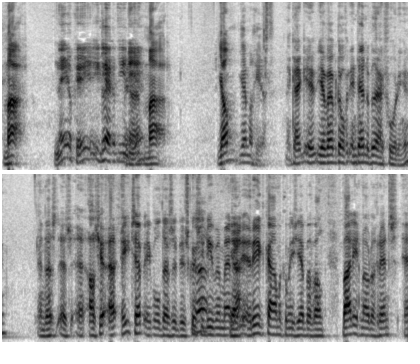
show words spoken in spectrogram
Maar, Nee, oké, ik leg het hier neer. maar. Jan, jij mag eerst. Kijk, je- we hebben het over interne bedrijfsvoering. Hè? En dat is, dat is, eh, als je eh, iets hebt, ik wil, dat is een discussie Ja. die we met Ja. de rekenkamercommissie hebben van waar ligt nou de grens? eh,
